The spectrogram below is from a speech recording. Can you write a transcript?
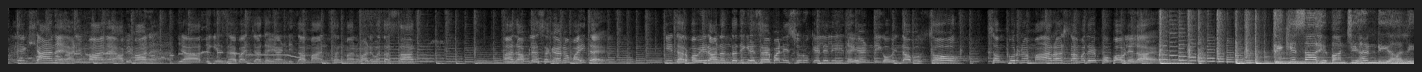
आपली एक शान आहे आणि मान आहे अभिमान आहे. या दिघे साहेबांच्या दहीहंडीचा मान सन्मान वाढवत असतात. आज आपल्या सगळ्यांना माहीत आहे की धर्मवीर आनंद दिघे साहेबांनी सुरू केलेली ही दहीहंडी गोविंदा उत्सव संपूर्ण महाराष्ट्रामध्ये फोपावलेला आहे. दिघे साहेबांची हंडी आली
